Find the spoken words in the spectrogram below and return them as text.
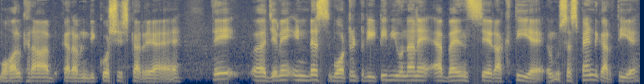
ਮਾਹੌਲ ਖਰਾਬ ਕਰਨ ਦੀ ਕੋਸ਼ਿਸ਼ ਕਰ ਰਿਹਾ ਹੈ। ਤੇ ਜਿਵੇਂ ਇੰਡਸ ਵਾਟਰ ਟਰੀਟੀ ਵੀ ਉਹਨਾਂ ਨੇ ਐਬੈਂਸ 'ਚ ਰੱਖਤੀ ਹੈ ਉਹਨੂੰ ਸਸਪੈਂਡ ਕਰਤੀ ਹੈ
